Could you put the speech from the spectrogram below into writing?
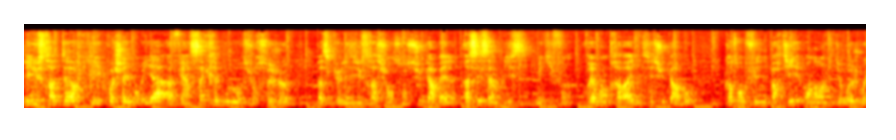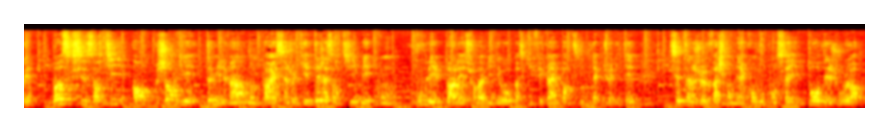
L'illustrateur qui est Kwashai Moriya a fait un sacré boulot sur ce jeu parce que les illustrations sont super belles, assez simplistes mais qui font vraiment le travail, c'est super beau. Quand on finit une partie, on a envie de rejouer. Bosque c'est sorti en janvier 2020, donc pareil c'est un jeu qui est déjà sorti mais qu'on voulait parler sur la vidéo parce qu'il fait quand même partie de l'actualité. C'est un jeu vachement bien qu'on vous conseille pour des joueurs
